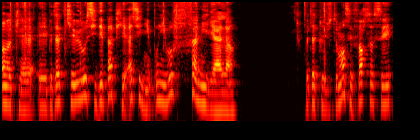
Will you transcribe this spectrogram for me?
Ok, et peut-être qu'il y a eu aussi des papiers à signer au niveau familial. Peut-être que justement, ces forces, c'est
